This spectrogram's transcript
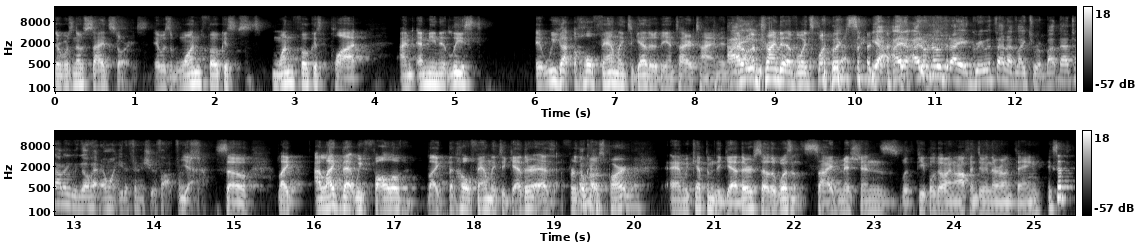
there was no side stories. It was one focused, one focused plot. I, I mean, at least it, we got the whole family together the entire time. And I, am trying to avoid Yeah, spoilers. so yeah I, I don't know that I agree with that. I'd like to rebut that topic, but go ahead. I want you to finish your thought first. Yeah. So like, I like that we followed like the whole family together as for the Okay. most part, and we kept them together. So there wasn't side missions with people going off and doing their own thing, except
